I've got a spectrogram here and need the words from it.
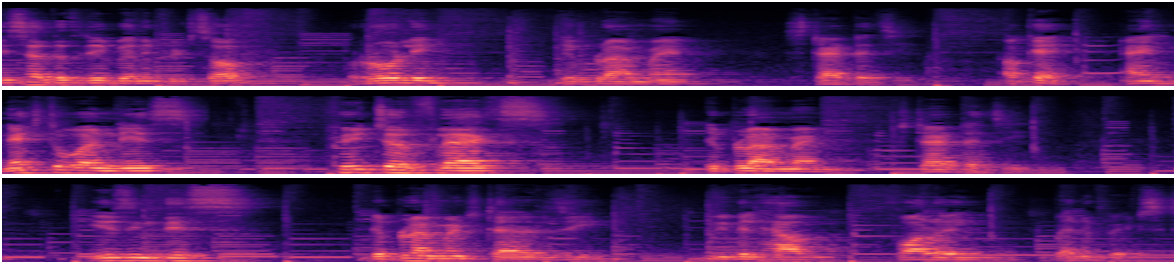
these are the three benefits of rolling deployment strategy. Okay, and next one is feature flags deployment strategy. Using this deployment strategy, we will have following benefits.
